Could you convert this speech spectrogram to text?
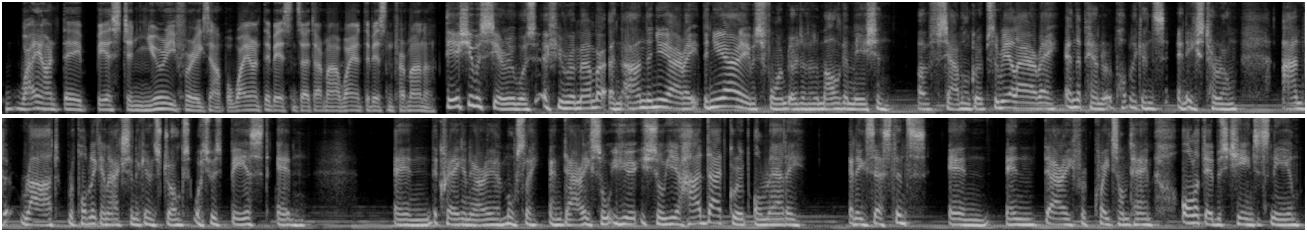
Why aren't they based in Newry, for example? Why aren't they based in South Armagh? Why aren't they based in Fermanagh? The issue with Saoradh was, if you remember, and, and the new IRA, the new IRA was formed out of an amalgamation of several groups: the Real IRA, Independent Republicans in East Tyrone, and RAD, Republican Action Against Drugs, which was based in in the Creggan area, mostly in Derry. So you so you had that group already in existence in in Derry for quite some time. All it did was change its name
